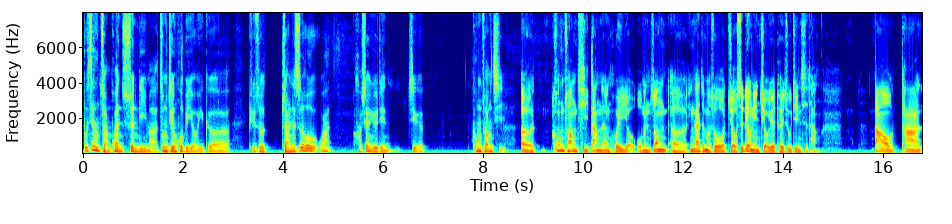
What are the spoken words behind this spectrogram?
不这样转换顺利吗？中间会不会有一个，比如说转了之后，哇，好像有点这个空窗期？呃，空窗期当然会有，我们中呃，应该这么说，我九十六年九月退出金石堂，到他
